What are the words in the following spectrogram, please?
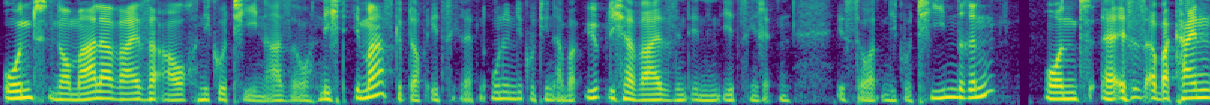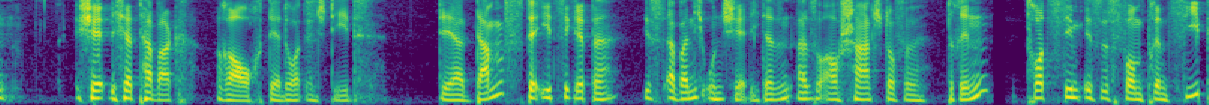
und normalerweise auch Nikotin. Also nicht immer, es gibt auch E-Zigaretten ohne Nikotin, aber üblicherweise sind in den E-Zigaretten ist dort Nikotin drin. Und äh, es ist aber kein schädlicher Tabakrauch, der dort entsteht. Der Dampf der E-Zigarette ist aber nicht unschädlich. Da sind also auch Schadstoffe drin. Trotzdem ist es vom Prinzip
